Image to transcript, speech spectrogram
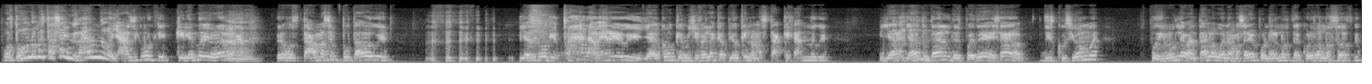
por todo no me estás ayudando. Ya así como que queriendo llorar, güey. Pero pues estaba más emputado, güey. y así como que, ah, la verga, güey. Ya como que mi jefe la capió que nomás está quejando, güey. Y ya, ya total, después de esa discusión, güey, pudimos levantarlo, güey, nada más era ponernos de acuerdo los dos, güey.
